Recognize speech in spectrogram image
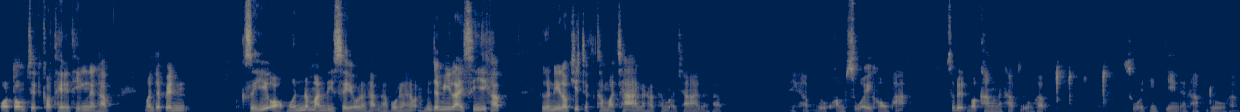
พอต้มเสร็จก็เททิ้งนะครับ มันจะเป็นสีออกเหมือนน้ำมันดีเซลนะครับนะพวกนี้ครับมันจะมีหลายสีครับ คือนี่เราคิดจากธรรมชาตินะครับ ธรรมชาตินะครับนี่ครับดูความสวยของพระสมเด็จพระคังนะครับดูครับ สวยจริงๆนะครับดูครับ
